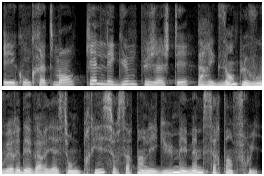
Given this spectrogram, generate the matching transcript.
Et concrètement, quels légumes puis-je acheter? Par exemple, vous verrez des variations de prix sur certains légumes et même certains fruits.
